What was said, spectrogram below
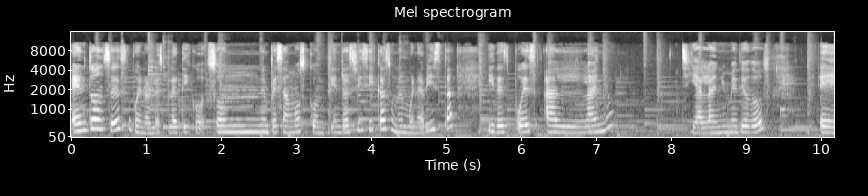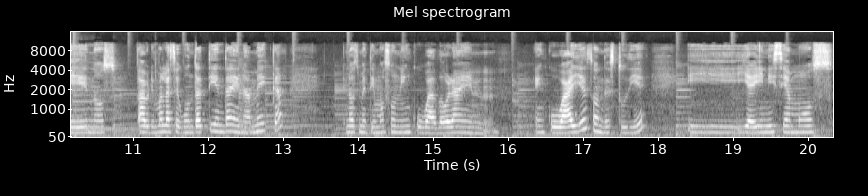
Entonces, bueno, les platico, son empezamos con tiendas físicas, una en Buenavista y después al año, sí, al año y medio dos, eh, nos abrimos la segunda tienda en Ameca, nos metimos una incubadora en, en Cuballes, donde estudié, y, ahí iniciamos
